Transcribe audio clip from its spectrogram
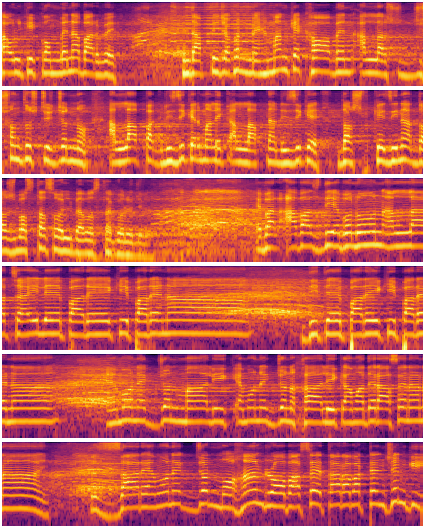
চাউল কি কমবে না বাড়বে? কিন্তু আপনি যখন মেহমানকে খাওয়াবেন আল্লাহর সন্তুষ্টির জন্য, আল্লাহ পাক রিজিকের মালিক, আল্লাহ আপনার রিজিকে দশ কেজি না দশ বস্তা চাউল ব্যবস্থা করে দিল এবার আওয়াজ দিয়ে বলুন, আল্লাহ চাইলে পারে কি পারে না? দিতে পারে কি পারে না? এমন একজন মালিক, এমন একজন খালিক আমাদের আছে না নাই? তো যার এমন একজন মহান রব আছে, তার আবার টেনশন কি?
